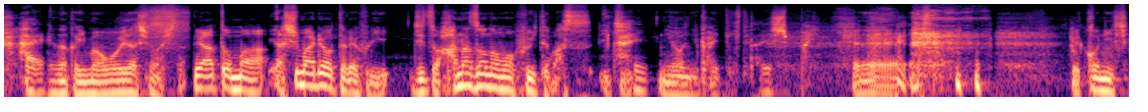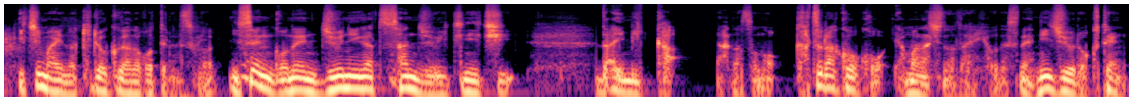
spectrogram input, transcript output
はい。なんか今思い出しました。で、あとまあ、八島亮太レフリー、実は花園も吹いてます。はい、日本に帰ってきて。大失敗。えー、でここに1枚の記録が残ってるんですけど、2005年12月31日、第3日、花園桂高校山梨の代表ですね26点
